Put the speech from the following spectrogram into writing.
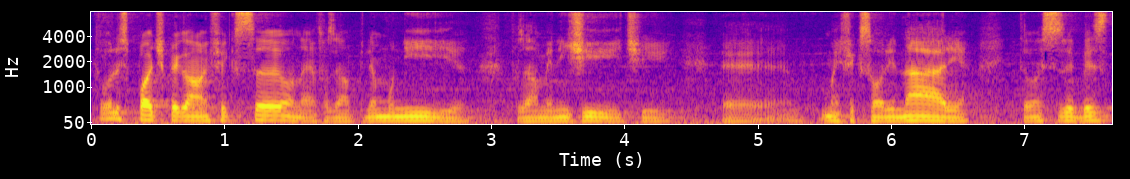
Então eles podem pegar uma infecção, né, fazer uma pneumonia, fazer uma meningite, é, uma infecção urinária. Então esses bebês,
